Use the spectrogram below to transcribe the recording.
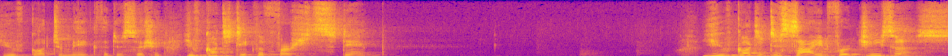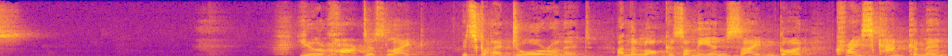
You've got to make the decision. You've got to take the first step. You've got to decide for Jesus. Your heart is like it's got a door on it and the lock is on the inside, and God, Christ can't come in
